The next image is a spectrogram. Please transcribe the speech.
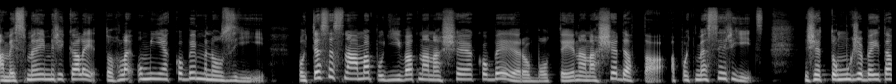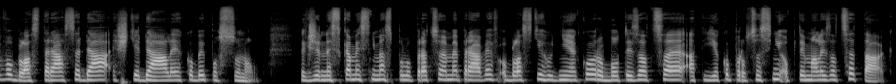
A my jsme jim říkali, tohle umí jakoby mnozí, pojďte se s náma podívat na naše jakoby roboty, na naše data a pojďme si říct, že to může být ta oblast, která se dá ještě dál jakoby posunout. Takže dneska my s nimi spolupracujeme právě v oblasti hodně jako robotizace a tý jako procesní optimalizace tak,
